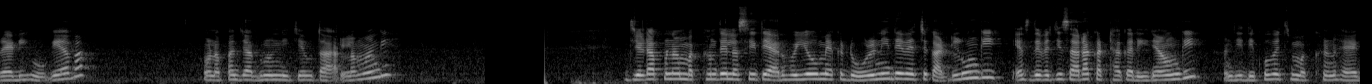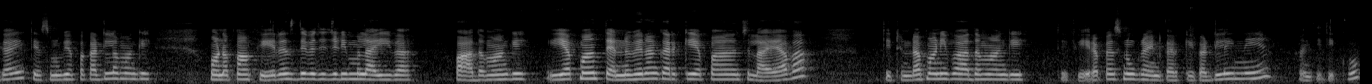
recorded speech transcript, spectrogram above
ਰੈਡੀ ਹੋ ਗਿਆ ਵਾ। ਹੁਣ ਆਪਾਂ ਜੱਗ ਨੂੰ ਨੀਚੇ ਉਤਾਰ ਲਵਾਂਗੇ। ਜਿਹੜਾ ਆਪਣਾ ਮੱਖਣ ਤੇ ਲੱਸੀ ਤਿਆਰ ਹੋਈ ਹੈ ਉਹ ਮੈਂ ਇੱਕ ਡੋਲਣੀ ਦੇ ਵਿੱਚ ਕੱਢ ਲੂੰਗੀ। ਇਸ ਦੇ ਵਿੱਚ ਹੀ ਸਾਰਾ ਇਕੱਠਾ ਕਰੀ ਜਾਊਂਗੀ। ਹਾਂਜੀ, ਦੇਖੋ ਵਿੱਚ ਮੱਖਣ ਹੈਗਾ ਏ ਤੇ ਇਸ ਨੂੰ ਵੀ ਆਪਾਂ ਕੱਢ ਲਵਾਂਗੇ। ਹੁਣ ਆਪਾਂ ਫੇਰ ਇਸ ਦੇ ਵਿੱਚ ਜਿਹੜੀ ਮਲਾਈ ਵਾ, ਪਾ ਦਵਾਂਗੇ। ਇਹ ਆਪਾਂ ਤਿੰਨ ਵੇਰਾਂ ਕਰਕੇ ਆਪਾਂ ਚਲਾਇਆ ਵਾ ਤੇ ਠੰਡਾ ਪਾਣੀ ਪਾ ਦਵਾਂਗੇ ਤੇ ਫੇਰ ਆਪਾਂ ਇਸ ਨੂੰ ਗ੍ਰਾਈਂਡ ਕਰਕੇ ਕੱਢ ਲੈਨੇ ਆ ਹਾਂਜੀ, ਦੇਖੋ।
